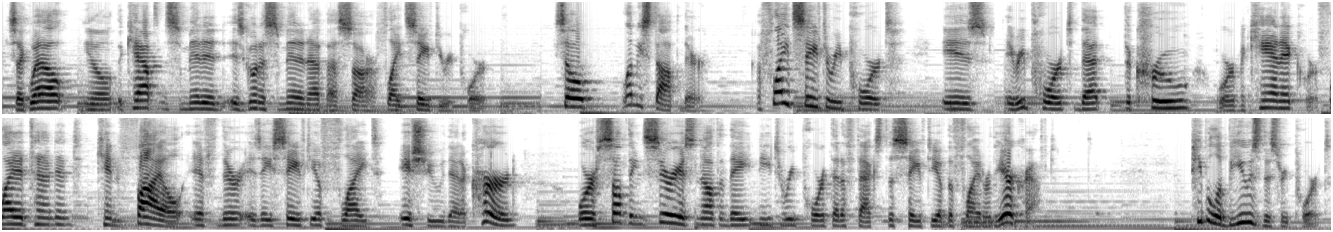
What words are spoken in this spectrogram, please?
He's like, well, you know, the captain submitted is going to submit an FSR, flight safety report. So let me stop there. A flight safety report is a report that the crew or mechanic or flight attendant can file if there is a safety of flight issue that occurred or something serious enough that they need to report that affects the safety of the flight or the aircraft. People abuse this report.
